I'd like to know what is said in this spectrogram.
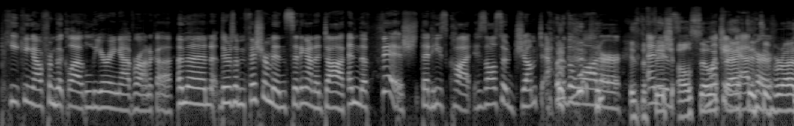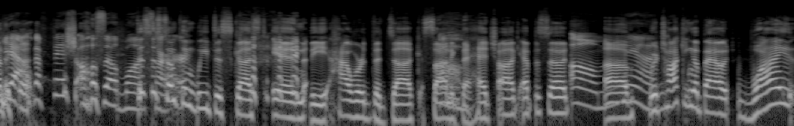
peeking out from the cloud, leering at Veronica. And then there's a fisherman sitting on a dock, and the fish that he's caught has also jumped out of the water. Is the fish is also attracted to. Veronica? Yeah, the fish also wants her. This is her. something we discussed in the Howard the Duck, Sonic Oh. the Hedgehog episode. Oh Um, man, we're talking about why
